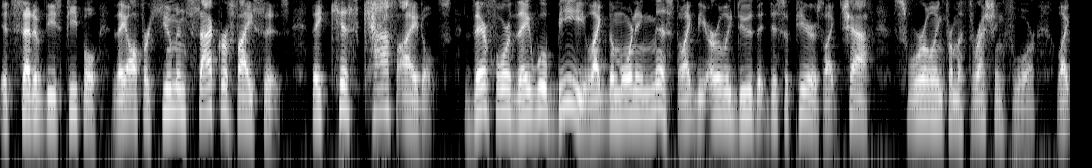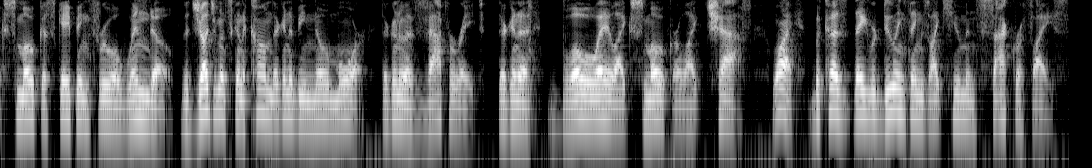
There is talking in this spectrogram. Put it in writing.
It's said of these people, they offer human sacrifices. They kiss calf idols. Therefore, they will be like the morning mist, like the early dew that disappears, like chaff swirling from a threshing floor, like smoke escaping through a window. The judgment's going to come, they're going to be no more. They're going to evaporate. They're going to blow away like smoke or like chaff. Why? Because they were doing things like human sacrifice,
